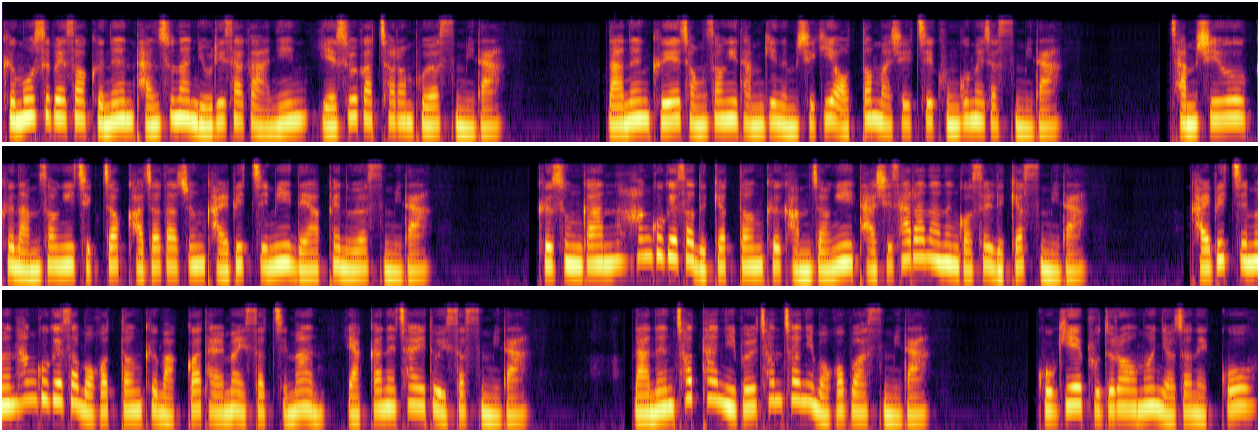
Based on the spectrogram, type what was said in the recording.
그 모습에서 그는 단순한 요리사가 아닌 예술가처럼 보였습니다. 나는 그의 정성이 담긴 음식이 어떤 맛일지 궁금해졌습니다. 잠시 후 그 남성이 직접 가져다 준 갈비찜이 내 앞에 놓였습니다. 그 순간 한국에서 느꼈던 그 감정이 다시 살아나는 것을 느꼈습니다. 갈비찜은 한국에서 먹었던 그 맛과 닮아 있었지만 약간의 차이도 있었습니다. 나는 첫 한 입을 천천히 먹어보았습니다. 고기의 부드러움은 여전했고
